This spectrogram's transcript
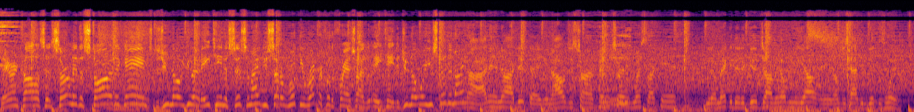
Darren Collison, certainly the star of the games. Did you know you had 18 assists tonight? You set a rookie record for the franchise with 18. Did you know where you stood tonight? Nah, I didn't know I did that. You know, I was just trying to penetrate as much as I can. You know, Mecca did a good job of helping me out, and I'm just happy to get this win.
